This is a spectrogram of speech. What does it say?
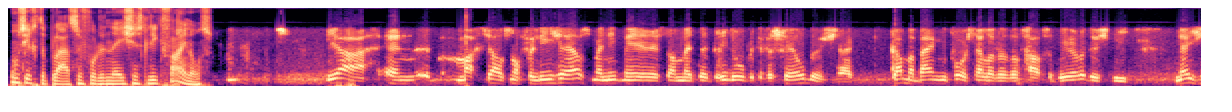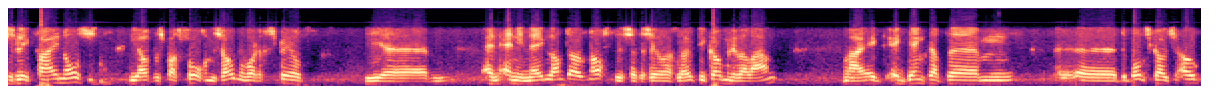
om zich te plaatsen voor de Nations League Finals. Ja, en mag zelfs nog verliezen als het maar niet meer is dan met drie doelpunten verschil. Dus ik kan me bijna niet voorstellen dat dat gaat gebeuren. Dus die Nations League Finals, die overigens pas volgende zomer worden gespeeld. Die, uh, en, en in Nederland ook nog, dus dat is heel erg leuk. Die komen er wel aan. Maar ik, ik denk dat um, uh, de bondscoach ook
